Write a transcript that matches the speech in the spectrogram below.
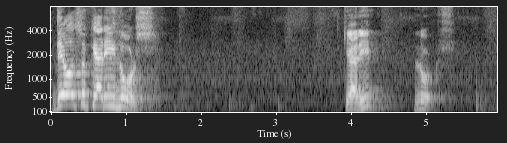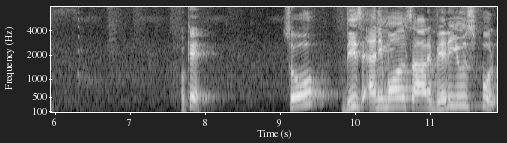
they also carry loads. Carry loads. Okay, so these animals are very useful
